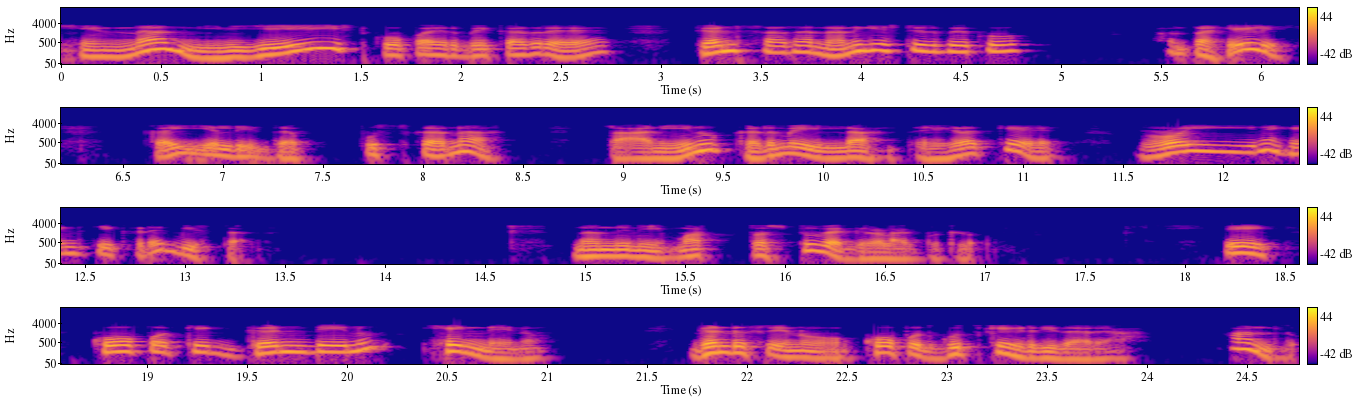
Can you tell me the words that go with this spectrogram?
ಹೆಣ್ಣ ನಿನಗೇ ಇಷ್ಟು ಕೋಪ ಇರಬೇಕಾದ್ರೆ ಗಂಡಸಾದ ನನಗೆಷ್ಟಿರಬೇಕು ಅಂತ ಹೇಳಿ ಕೈಯಲ್ಲಿದ್ದ ಪುಸ್ತಕನ ತಾನೇನು ಕಡಿಮೆ ಇಲ್ಲ ಅಂತ ಹೇಳಕ್ಕೆ ರೊಯ್ಯಿನ ಹೆಂಡತಿ ಕಡೆ ಬೀಸ್ತ ನಂದಿನಿ ಮತ್ತಷ್ಟು ವ್ಯಗ್ರಳಾಗ್ಬಿಟ್ಲು. ಏ, ಕೋಪಕ್ಕೆ ಗಂಡೇನು ಹೆಣ್ಣೇನು? ಗಂಡಸ್ರೇನು ಕೋಪದ ಗುತ್ತಿಗೆ ಹಿಡಿದಿದ್ದಾರೆ ಅಂದ್ಲು.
